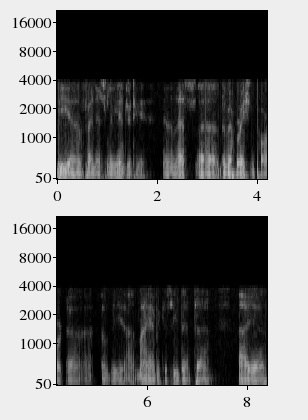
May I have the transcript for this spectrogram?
be uh, financially injured here. And that's uh, the reparation part uh, of the uh, my advocacy that I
